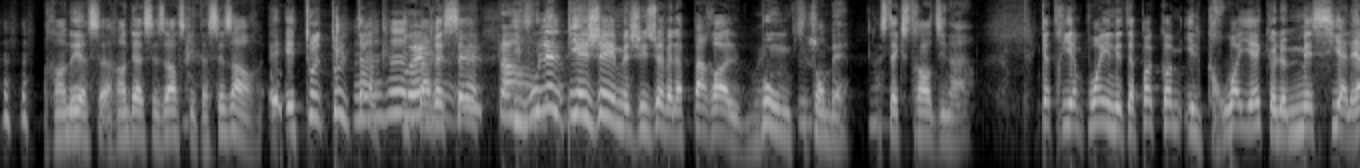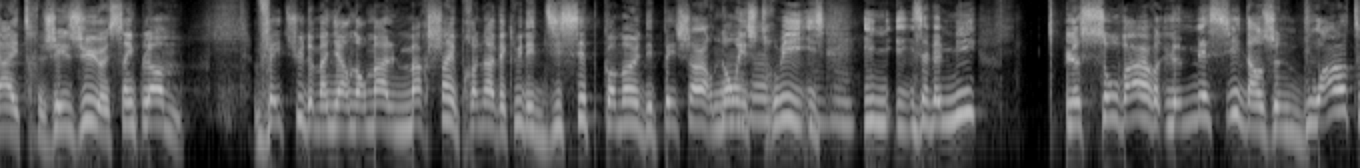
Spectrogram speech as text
rendez, à, rendez, à, César ce qui est à César. Et, tout, le temps, mhm. il paraissait, il voulait le piéger, mais Jésus avait la parole, boum, qui tombait. C'était extraordinaire. Quatrième point, il n'était pas comme il croyait que le Messie allait être. Jésus, un simple homme, vêtu de manière normale, marchant et prenant avec lui des disciples communs, des pécheurs non mhm. instruits. Mhm. ils avaient mis le Sauveur, le Messie dans une boîte,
